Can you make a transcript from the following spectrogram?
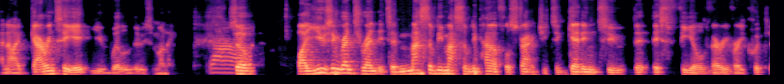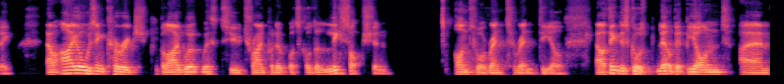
and I guarantee it, you will lose money. Wow. So by using rent to rent, it's a massively, massively powerful strategy to get into the, this field very, very quickly. Now, I always encourage people I work with to try and put a, what's called a lease option onto a rent to rent deal. Now, I think this goes a little bit beyond, um,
